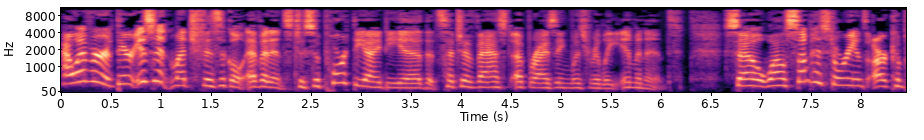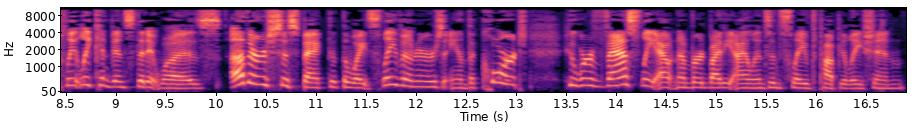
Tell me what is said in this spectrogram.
However, there isn't much physical evidence to support the idea that such a vast uprising was really imminent. So while some historians are completely convinced that it was, others suspect that the white slave owners and the court, who were vastly outnumbered by the island's enslaved population,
